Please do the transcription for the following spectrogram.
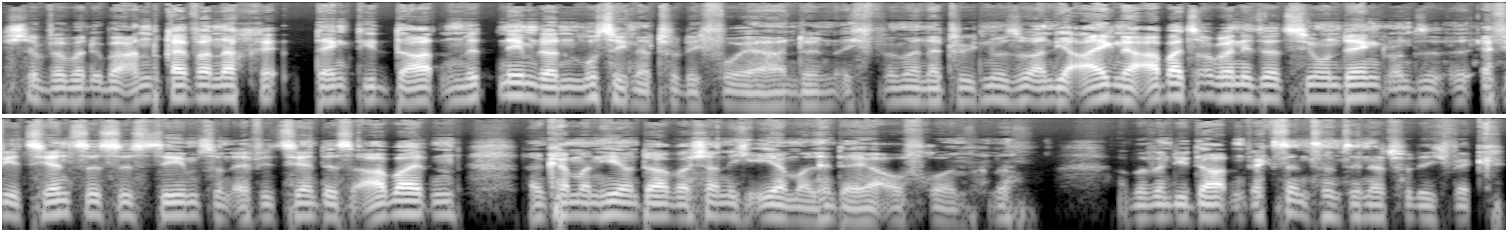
Stimmt, wenn man über Angreifer nachdenkt, die Daten mitnehmen, dann muss ich natürlich vorher handeln. Ich, wenn man natürlich nur so an die eigene Arbeitsorganisation denkt und äh, Effizienz des Systems und effizientes Arbeiten, dann kann man hier und da wahrscheinlich eher mal hinterher aufräumen. Ne? Aber wenn die Daten weg sind, sind sie natürlich weg.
